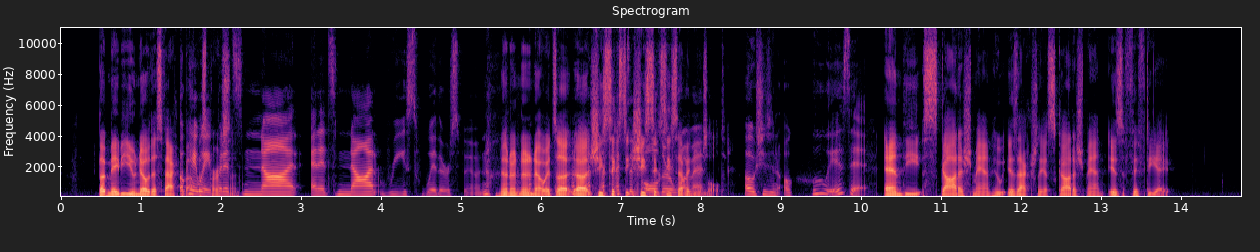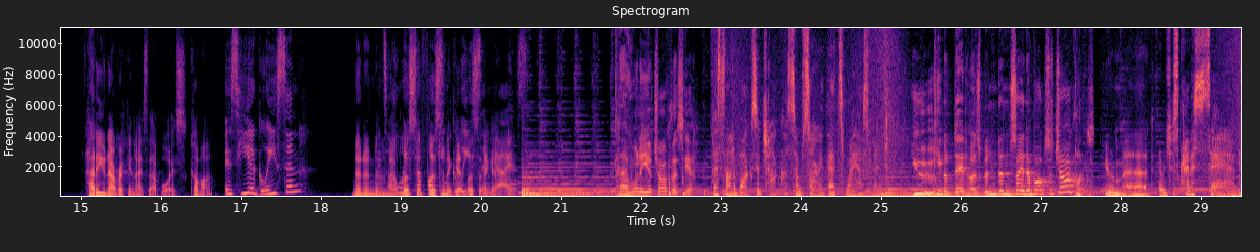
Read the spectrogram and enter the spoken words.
But maybe you know this fact Okay, about this wait, but it's not, and it's not Reese Witherspoon. No, no, no, no, no. It's a uh, she's sixty. she's sixty-seven woman. years old. Oh, she's an. Oh, who is it? and the Scottish man, who is actually a Scottish man, is 58. How do you not recognize that voice? Come on. Is he a Gleason? No, no, no, It's no. Listen, listen fucking again. Listen again. guys. Can I have one of your chocolates here? That's not a box of chocolates. I'm sorry. That's my husband. You keep a dead husband inside a box of chocolates. You're mad. I'm just kind of sad.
